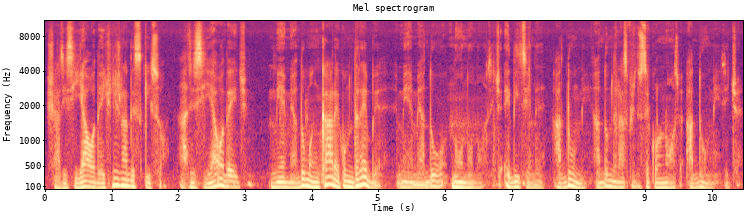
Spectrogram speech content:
Și a zis, ia-o de aici, nici n-a deschis-o. A zis, ia-o de aici, mie mi-adu mâncare cum trebuie, mie mi-adu, nu, nu, nu, zice, edițiile, adumi, adumi de la sfârșitul secolului XIX, adumi, zice,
